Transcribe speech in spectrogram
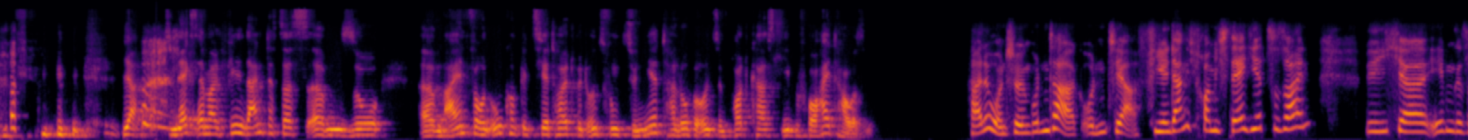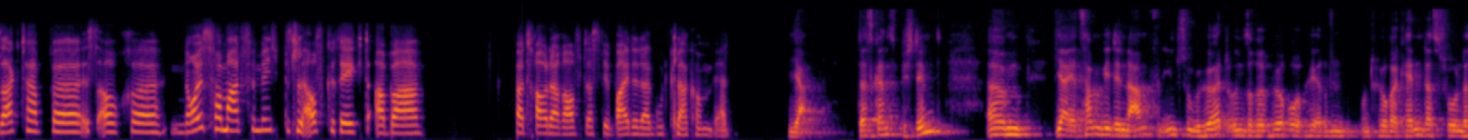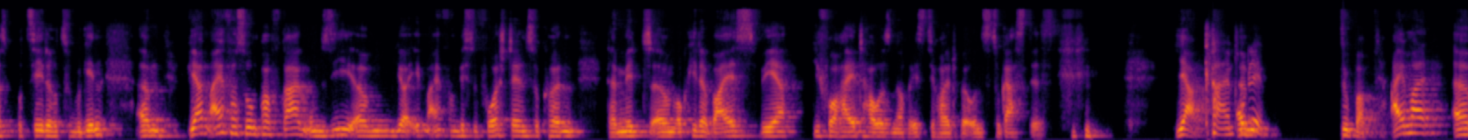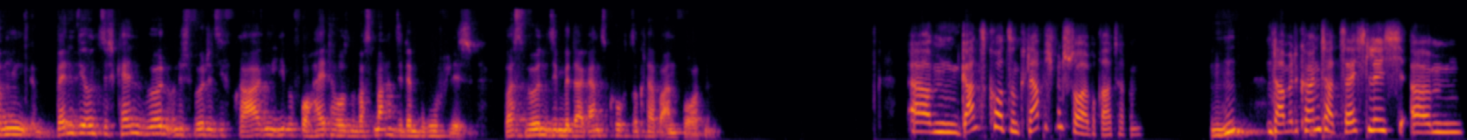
ja, zunächst einmal vielen Dank, dass das ähm, so ähm, einfach und unkompliziert heute mit uns funktioniert. Hallo bei uns im Podcast, liebe Frau Heidhausen. Hallo und schönen guten Tag. Und ja, vielen Dank. Ich freue mich sehr, hier zu sein. Wie ich äh, eben gesagt habe, äh, ist auch äh, ein neues Format für mich, ein bisschen aufgeregt, aber vertraue darauf, dass wir beide da gut klarkommen werden. Ja, das ganz bestimmt. Ähm, ja, jetzt haben wir den Namen von Ihnen schon gehört. Unsere Hörerinnen und Hörer kennen das schon, das Prozedere zu Beginn. Ähm, wir haben einfach so ein paar Fragen, um Sie ähm, ja eben einfach ein bisschen vorstellen zu können, damit ähm, auch jeder weiß, wer die Frau Heidhausen auch ist, die heute bei uns zu Gast ist. ja. Kein Problem. Ähm, super. Einmal, ähm, wenn wir uns nicht kennen würden und ich würde Sie fragen, liebe Frau Heidhausen, was machen Sie denn beruflich? Was würden Sie mir da ganz kurz und knapp antworten? Ähm, ganz kurz und knapp, ich bin Steuerberaterin. Mhm. damit können tatsächlich ähm,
